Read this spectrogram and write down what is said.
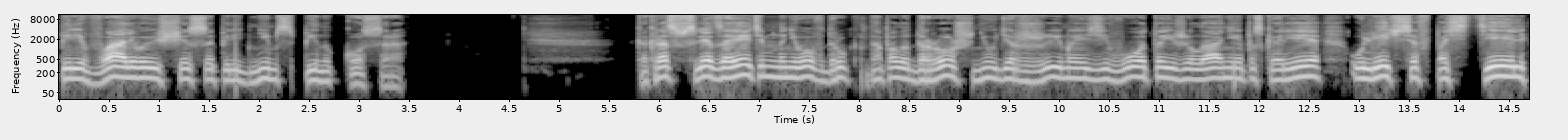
переваливающуюся перед ним спину Коссора. Как раз вслед за этим на него вдруг напала дрожь, неудержимая зевота и желание поскорее улечься в постель,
